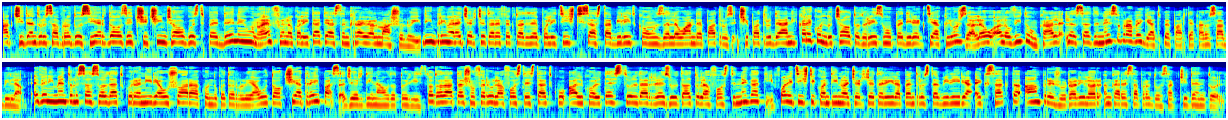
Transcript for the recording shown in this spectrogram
Accidentul s-a produs ieri 25 august pe DN1F în localitatea Stâncraiu al Mașului. Din primele cercetări efectuate de polițiști s-a stabilit că un zălăuan de 44 de ani care conducea autoturismul pe direcția Cluj-Zalău a lovit un cal lăsat nesupravegheat pe partea carosabilă. Evenimentul s-a soldat cu rănirea ușoară a conducătorului auto și a trei pasageri din autoturism. Totodată șoferul a fost testat cu alcool testul, dar rezultatul a fost negativ. Polițiștii continuă cercetările pentru stabilirea exactă a împrejurărilor în care s-a produs accidentul.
